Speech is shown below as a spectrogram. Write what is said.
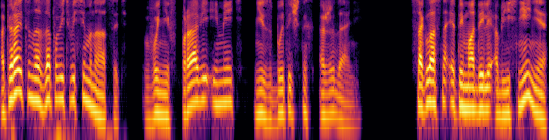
опирается на заповедь 18 «Вы не вправе иметь несбыточных ожиданий». Согласно этой модели объяснения,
